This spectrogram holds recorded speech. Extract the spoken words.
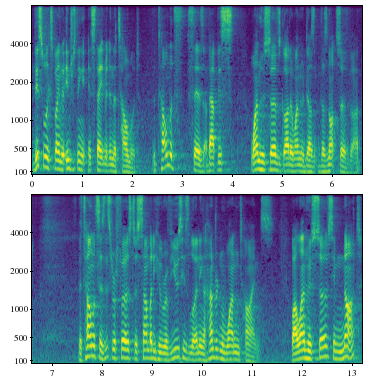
This will explain an interesting statement in the Talmud. The Talmud says about this one who serves God and one who does, does not serve God. The Talmud says this refers to somebody who reviews his learning 101 times, while one who serves him not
